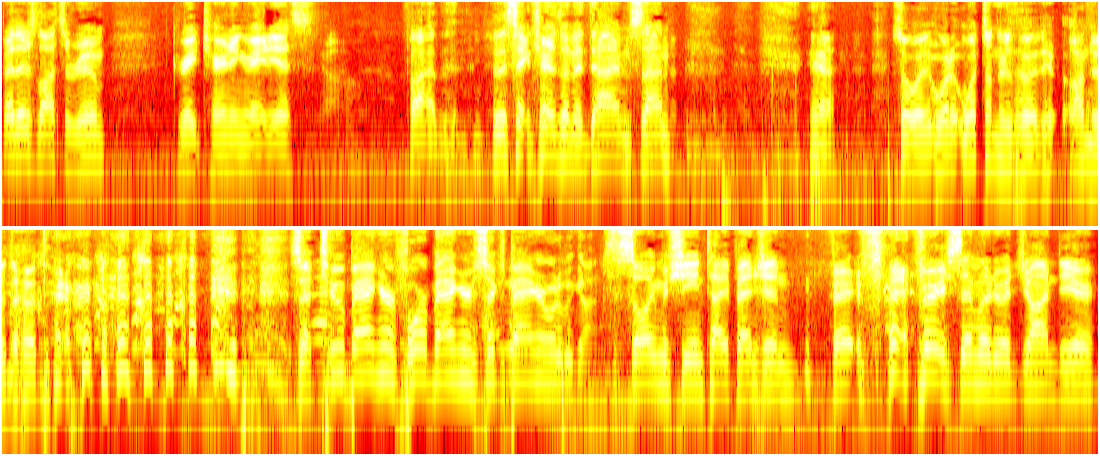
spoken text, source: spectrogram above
but there's lots of room. Great turning radius. Five. this thing turns on a dime, son. Yeah. So what, what, what's under the hood? Under the hood there? is that two banger, four banger, six banger? What do we got? It's a sewing machine type engine, very, very similar to a John Deere.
